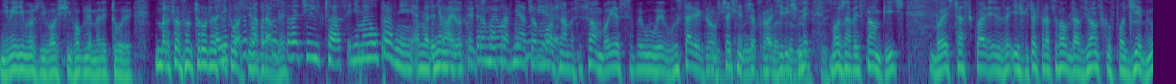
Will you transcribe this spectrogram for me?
nie mieli możliwości w ogóle emerytury. Bardzo są trudne A sytuacje, naprawdę. po prostu stracili czas i nie mają uprawnień emerytalnych. Nie mają, temu uprawnienia uprawnienia to można, są, bo jest w ustawie, którą wcześniej przeprowadziliśmy, można wystąpić, bo jest czas, jeśli ktoś pracował dla związków podziemiu,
